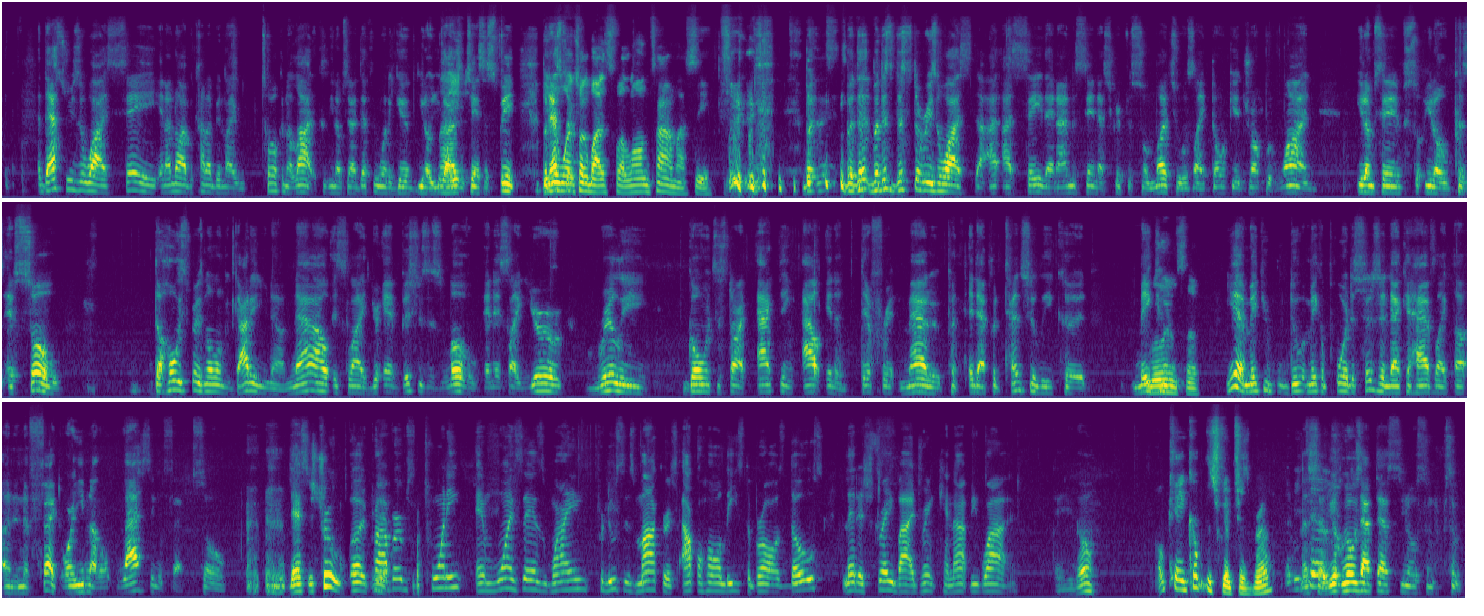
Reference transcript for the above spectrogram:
that's the reason why I say, and I know I've kind of been like talking a lot because you know what I'm saying I definitely want to give you know you guys a chance to speak. But that's want to talk about this for a long time. I see. but but this, but this this is the reason why I say that. And I understand that scripture so much. It was like don't get drunk with wine. You know what I'm saying? So you know because if so, the Holy Spirit is no longer guiding you now. Now it's like your ambitions is low, and it's like you're really going to start acting out in a different manner that potentially could make you Ruin stuff. yeah make you do make a poor decision that can have like a, an effect or even a lasting effect so This is true. Uh, Proverbs 20 and 1 says, Wine produces mockers, alcohol leads to brawls. Those led astray by a drink cannot be wise. there you go Okay, couple the scriptures, bro. listen we, we always have to have you know some some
